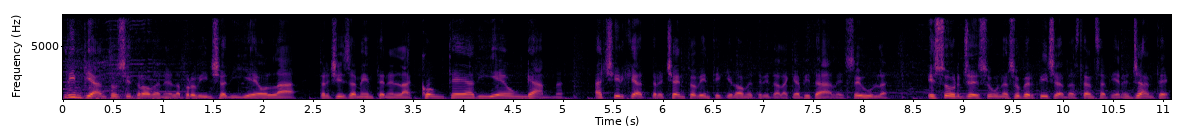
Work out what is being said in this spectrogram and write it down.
L'impianto si trova nella provincia di Yeolla, precisamente nella contea di Yeongam, a circa 320 km dalla capitale, Seoul, e sorge su una superficie abbastanza pianeggiante,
